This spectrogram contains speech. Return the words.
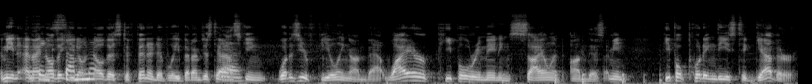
I mean, and I, I know that you don't know this definitively, but I'm just yeah. asking, what is your feeling on that? Why are people remaining silent on this? I mean, people putting these together,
